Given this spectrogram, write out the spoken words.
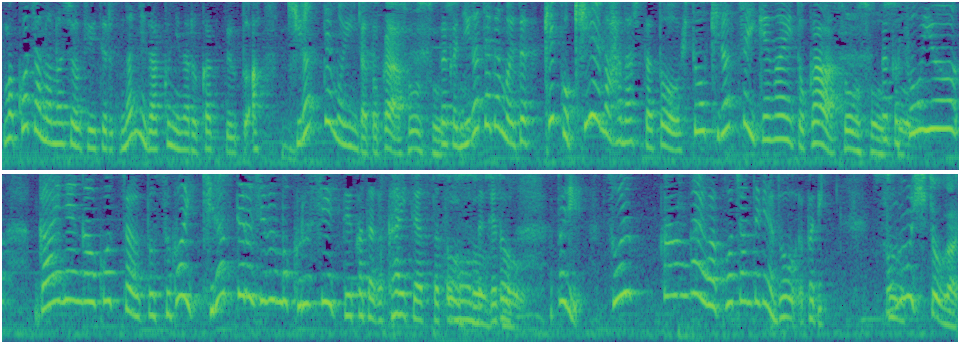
まあ、こうちゃんの話を聞いてると何楽になるかっていうとあ嫌ってもいいんだとか、なんか苦手でもいい。で結構綺麗な話だと人を嫌っちゃいけないとかなんかそういう概念が起こっちゃうとすごい嫌ってる自分も苦しいっていう方が書いてあったと思うんだけどやっぱりそういう考えはこうちゃん的にはどうやっぱりその人が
